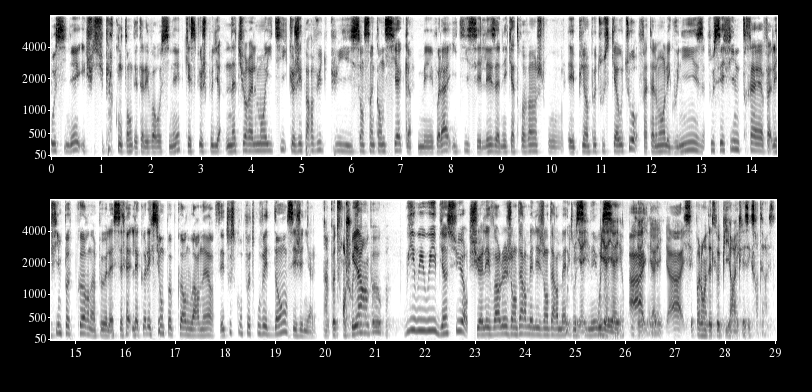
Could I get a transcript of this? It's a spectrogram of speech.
au ciné et que je suis super content d'être allé voir au ciné. Qu'est-ce que je peux dire? Naturellement, E.T. que j'ai pas revu depuis 150 siècles, mais voilà, E.T. c'est les années 80, je trouve. Et puis un peu tout ce qu'il y a autour, fatalement les Goonies, tous ces films très, enfin les films popcorn un peu, la, la collection popcorn Warner, c'est tout ce qu'on peut trouver dedans, c'est génial. un peu de franchouillard, un peu ou quoi? Oui, oui, oui, bien sûr. Je suis allé voir le gendarme et les gendarmettes Oui, au aïe, ciné Oui, aïe, aïe. Oui, aïe, aïe, aïe, aïe. C'est pas loin d'être le pire avec les extraterrestres.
